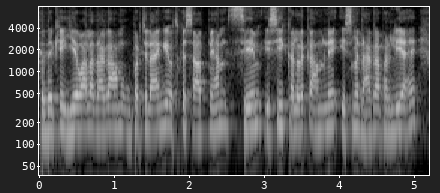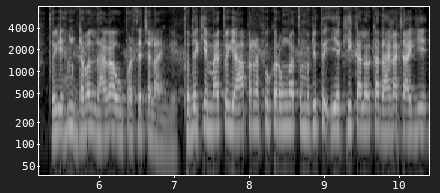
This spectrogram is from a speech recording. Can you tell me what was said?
तो देखिए, ये वाला धागा हम ऊपर चलाएँगे, उसके साथ में हम सेम इसी कलर का हमने इसमें धागा भर लिया है तो ये हम डबल धागा ऊपर से चलाएँगे। तो देखिए, मैं तो यहाँ पर रफू करूँगा तो मुझे तो एक ही कलर का धागा चाहिए।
